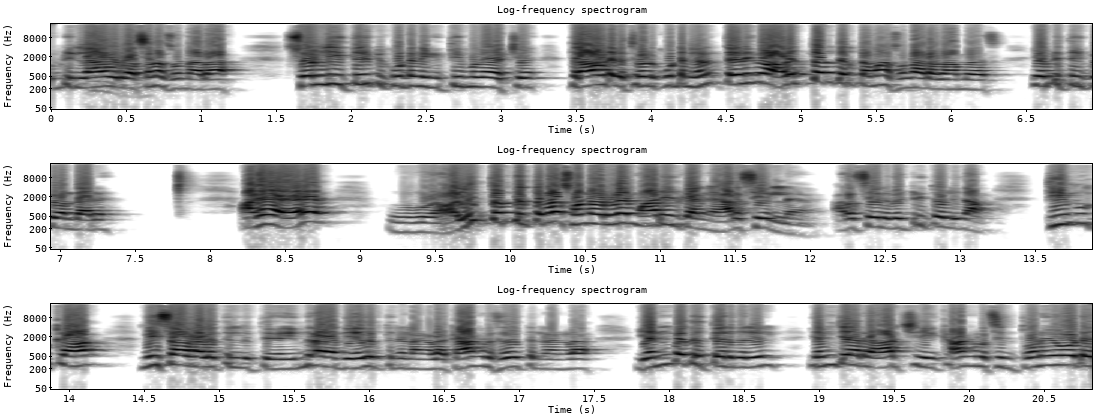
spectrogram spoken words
இப்படிலாம் ஒரு வசனம் சொன்னாரா? சொல்லி திருப்பி கூட்டணிக்கு திமுக கட்சி திராவிட கட்சியோட கூட்டணி தெளிவாக அழுத்தம் திருத்தமாக சொன்னாரா ராமதாஸ்? எப்படி திருப்பி வந்தாரு? ஆக அழுத்தம் திருத்தமா சொன்னவர்களே மாறி இருக்காங்க அரசியல்ல. அரசியல் வெற்றி தோல்வி தான் திமுக மீசா காலத்தில் இந்திரா காந்தி எதிர்த்து நின்னாங்களா? காங்கிரஸ் எதிர்த்து நின்னாங்களா? எண்பது தேர்தலில் எம்ஜிஆர் ஆட்சியை காங்கிரசின் துணையோடு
